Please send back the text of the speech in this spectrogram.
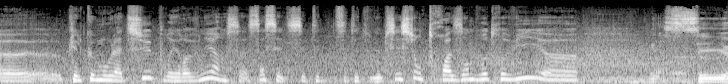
Euh, quelques mots là-dessus pour y revenir. Ça, ça, c'était une obsession. Trois ans de votre vie. C'est,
